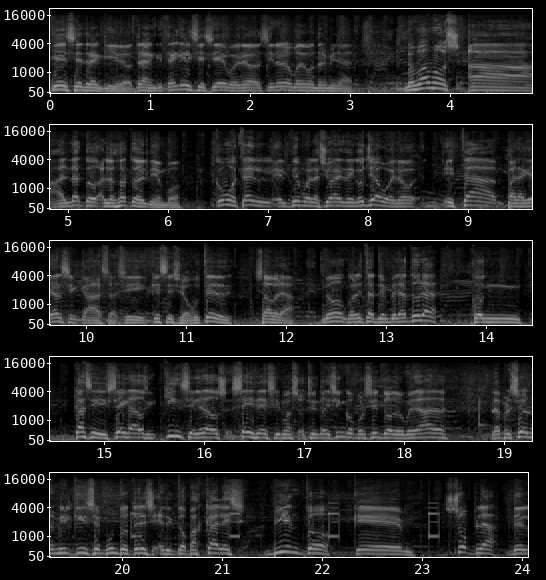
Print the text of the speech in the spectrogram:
Quédese tranquilo, tranqui, tranquilícese, porque no, si no, no podemos terminar. Nos vamos a, al dato, a los datos del tiempo. ¿Cómo está el, tiempo en la ciudad de Necochea? Bueno, está para quedarse en casa, sí, qué sé yo, usted sabrá, ¿no? Con esta temperatura, con casi 16 grados, 15 grados, 6 décimas, 85% de humedad, la presión 1015.3 hectopascales, viento que sopla del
